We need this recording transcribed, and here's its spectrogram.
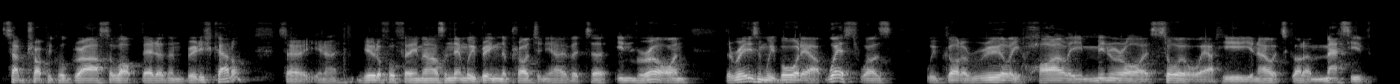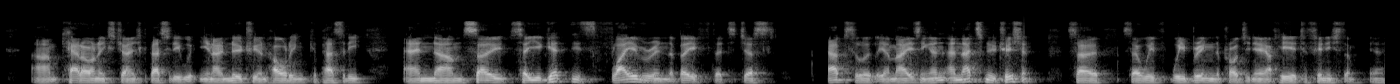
subtropical grass a lot better than British cattle. So you know, beautiful females, and then we bring the progeny over to Inverell. And the reason we bought out west was we've got a really highly mineralized soil out here. You know, it's got a massive um, cation exchange capacity you know nutrient holding capacity, and um, so so you get this flavour in the beef that's just absolutely amazing, and and that's nutrition. So so we we bring the progeny out here to finish them. Yeah.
